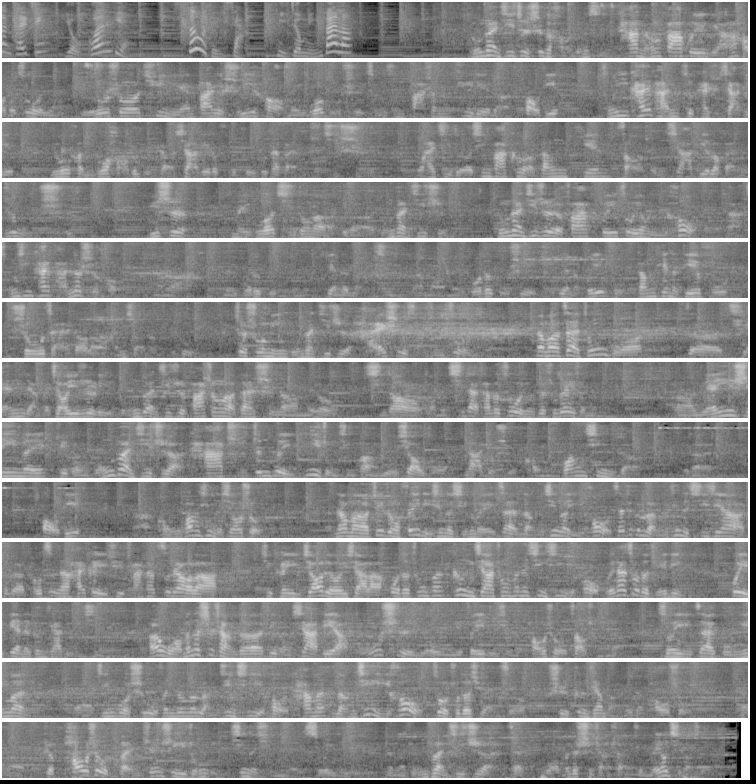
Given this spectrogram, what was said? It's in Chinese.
看财经有观点，嗖的一下你就明白了。熔断机制是个好东西，它能发挥良好的作用。比如说，去年八月十一号，美国股市曾经发生剧烈的暴跌，从一开盘就开始下跌，有很多好的股票下跌的幅度都在百分之几十。我还记得星巴克当天早晨下跌了百分之五十，于是美国启动了这个熔断机制。熔断机制发挥作用以后，重新开盘的时候，那么美国的股民变得冷静，那么美国的股市也逐渐的恢复，当天的跌幅收窄到了很小的幅度，这说明熔断机制还是产生作用的。那么在中国的前两个交易日里，熔断机制发生了，但是呢没有起到我们期待它的作用，这是为什么呢？啊，原因是因为这种熔断机制啊，它只针对一种情况有效果，那就是恐慌性的这个暴跌，啊，恐慌性的销售。那么这种非理性的行为，在冷静了以后，在这个冷静的期间啊，这个投资人还可以去查查资料啦，就可以交流一下啦，获得充分、更加充分的信息以后，回来做的决定会变得更加理性。而我们的市场的这种下跌啊，不是由于非理性的抛售造成的。所以在股民们，呃，经过十五分钟的冷静期以后，他们冷静以后做出的选择是更加猛烈的抛售。那么，这抛售本身是一种理性的行为，所以，那么熔断机制啊，在我们的市场上就没有起到作用。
